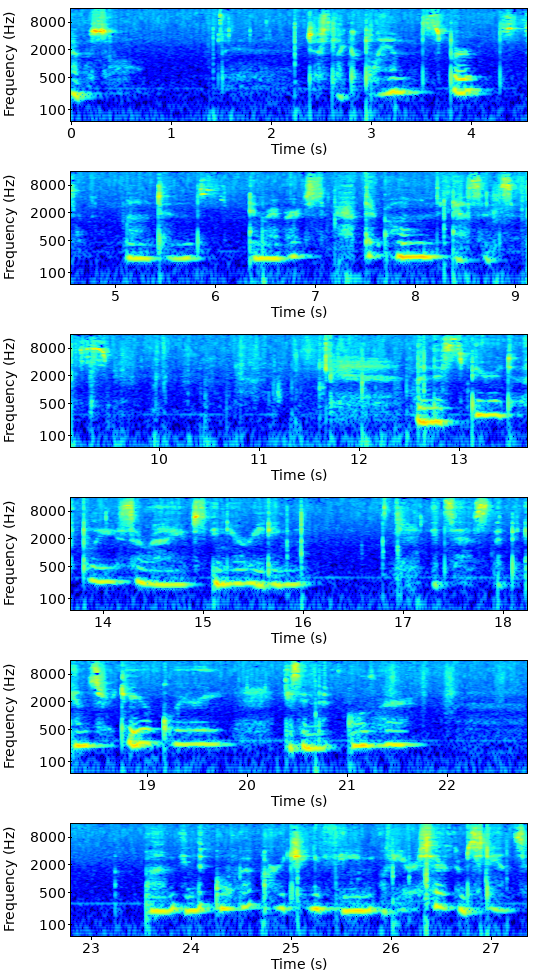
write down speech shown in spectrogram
have a soul. Just like plants, birds, mountains, and rivers have their own essences. When the spirit of place arrives in your reading, it says that the answer to your query is in the over um, in the overarching theme of your circumstances.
